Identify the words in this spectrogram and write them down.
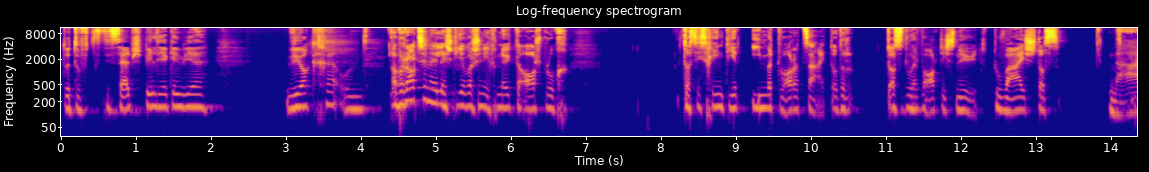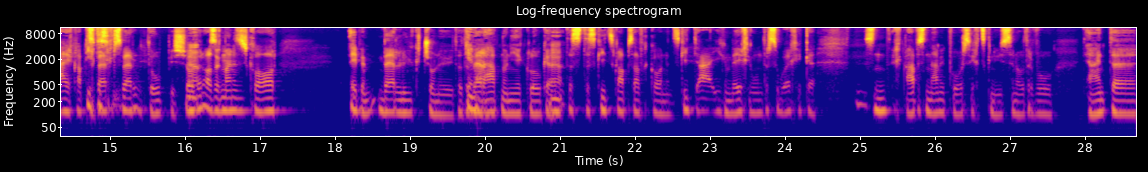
tut auf dein Selbstbild irgendwie wirken und. Aber rationell du dir wahrscheinlich nicht den Anspruch, dass dein Kind dir immer die Wahrheit sagt, oder? Also, du erwartest es nicht. Du weißt, dass. Nein, ich glaube, das wäre wär utopisch, ja. oder? Also, ich meine, es ist klar, Eben, wer lügt schon nicht? Oder genau. wer hat noch nie gelogen? Ja. Das, das gibt es, glaube ich, einfach gar nicht. Es gibt ja irgendwelche Untersuchungen. Sind, ich glaube, es sind auch mit Vorsicht zu geniessen, oder? Wo die einen äh,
